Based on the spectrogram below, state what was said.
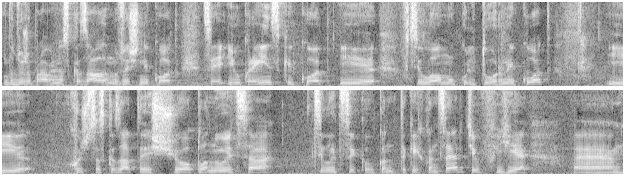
Ви дуже правильно сказали, музичний код це і український код, і в цілому культурний код. І хочеться сказати, що планується цілий цикл таких концертів. Є е,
